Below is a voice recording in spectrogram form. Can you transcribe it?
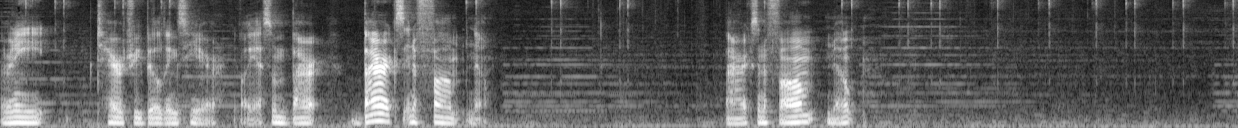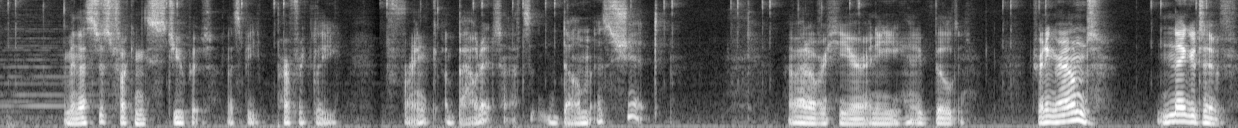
Are there any territory buildings here? Oh yeah, some bar barracks in a farm. No. Barracks in a farm? No. I mean, that's just fucking stupid. Let's be perfectly frank about it. That's dumb as shit. How about over here? Any any building? Training ground? Negative.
